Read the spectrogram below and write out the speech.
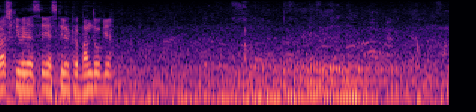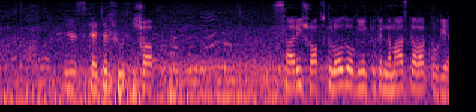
رش کی وجہ سے ایسکیلیٹر بند ہو گیا۔ یہ اسکیچر شوز کی شاپ ساری شاپس کلوز ہو گئی ہیں کیونکہ نماز کا وقت ہو گیا۔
